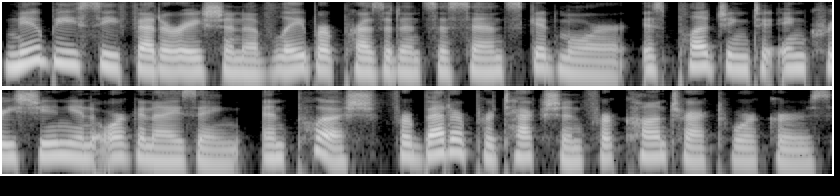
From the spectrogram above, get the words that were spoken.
New BC Federation of Labour President Sussanne Skidmore is pledging to increase union organizing and push for better protection for contract workers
